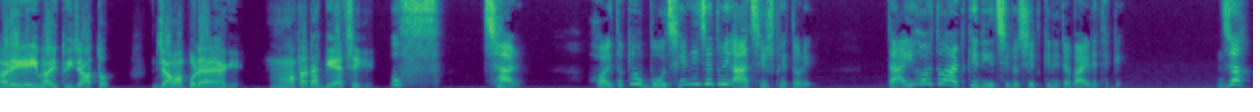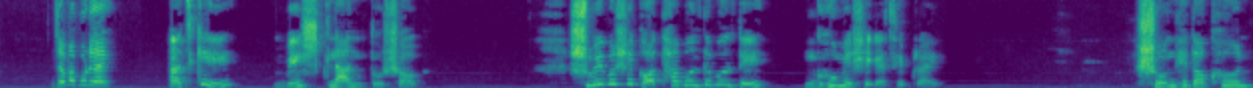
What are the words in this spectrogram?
আরে এই ভাই তুই যা তো জামা পরে আয় আগে। মাথাটা গেছে। উফ ছাড়। হয়তো কেউ বোঝেনি যে তুই আছিস ভেতরে। তাই হয়তো আটকে দিয়েছিল ছিটকিনিটা বাইরে থেকে। যা জামা পরে আয়। আজকে বেশ ক্লান্ত সব। শুয়ে বসে কথা বলতে বলতে ঘুম এসে গেছে প্রায়। সন্ধে তখন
